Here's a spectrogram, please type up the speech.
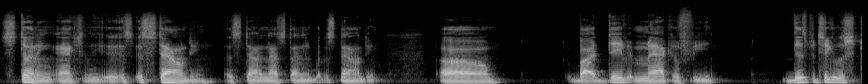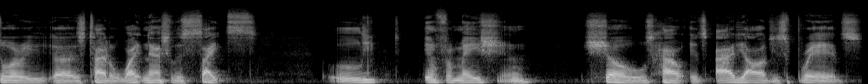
stunning. Actually, it's astounding, astounding, not stunning, but astounding. Um, by David McAfee. This particular story uh, is titled "White Nationalist Sites Leaked Information Shows How Its Ideology Spreads."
